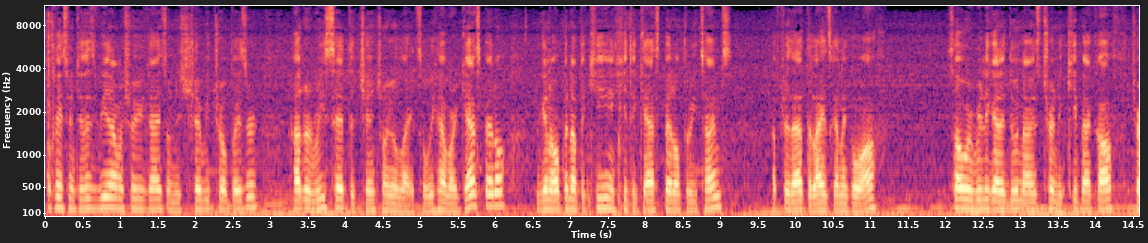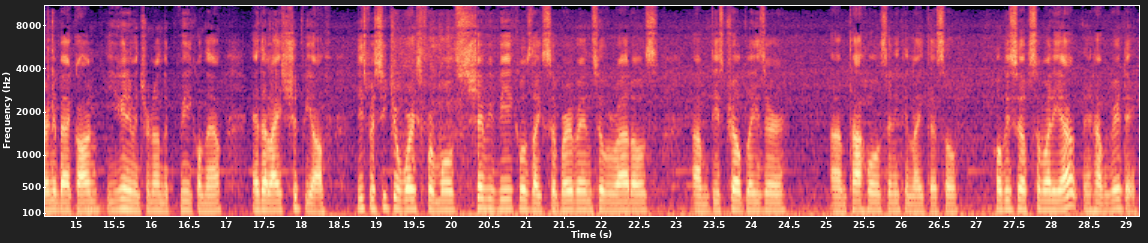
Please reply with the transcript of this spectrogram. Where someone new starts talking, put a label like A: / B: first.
A: Okay, so in today's video, I'm gonna show you guys on this Chevy Trailblazer how to reset the change on your light. So we have our gas pedal. We're gonna open up the key and hit the gas pedal three times. After that, the light's gonna go off. So what we really gotta do now is turn the key back off, turn it back on. You can even turn on the vehicle now, and the light should be off. This procedure works for most Chevy vehicles like Suburban, Silverados, um, this Trailblazer, um, Tahoes, anything like that. So hope this helps somebody out and have a great day.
